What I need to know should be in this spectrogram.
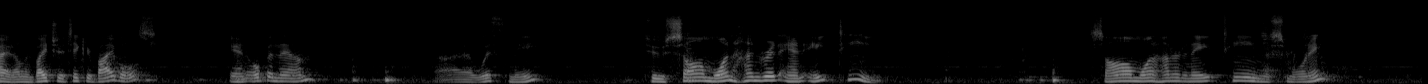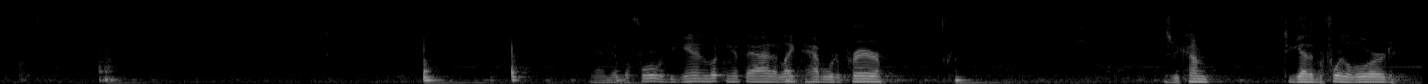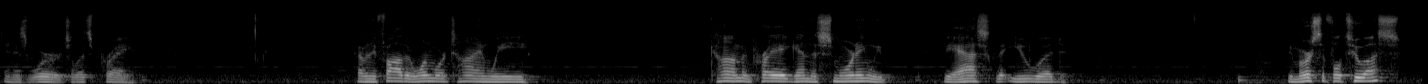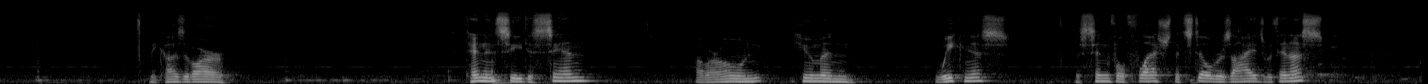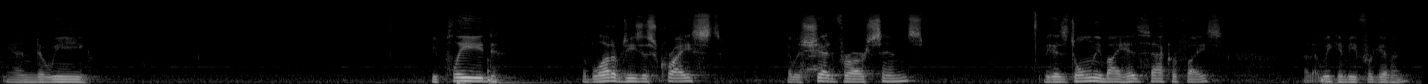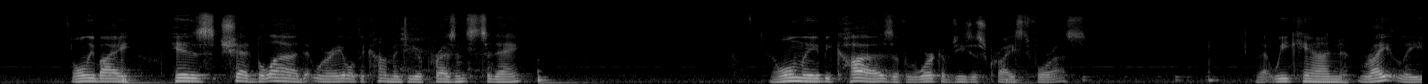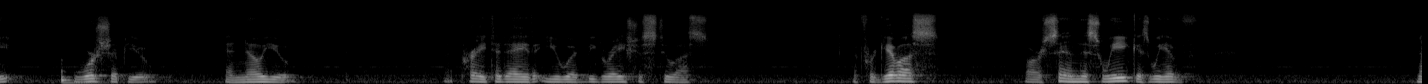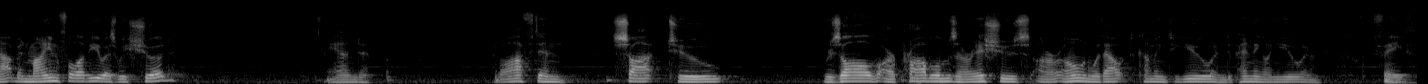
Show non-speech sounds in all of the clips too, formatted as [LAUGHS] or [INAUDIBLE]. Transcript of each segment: right, I'll invite you to take your Bibles and open them uh, with me to Psalm 118. Psalm 118 this morning. And before we begin looking at that, I'd like to have a word of prayer as we come together before the Lord in His Word. So let's pray. Heavenly Father, one more time we come and pray again this morning. We, we ask that you would be merciful to us because of our tendency to sin, of our own human weakness, the sinful flesh that still resides within us. And we, we plead the blood of Jesus Christ that was shed for our sins, because it's only by his sacrifice uh, that we can be forgiven. Only by his shed blood that we're able to come into your presence today. And only because of the work of Jesus Christ for us that we can rightly worship you and know you. Pray today that you would be gracious to us. And forgive us our sin this week as we have not been mindful of you as we should and have often sought to resolve our problems and our issues on our own without coming to you and depending on you in faith.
